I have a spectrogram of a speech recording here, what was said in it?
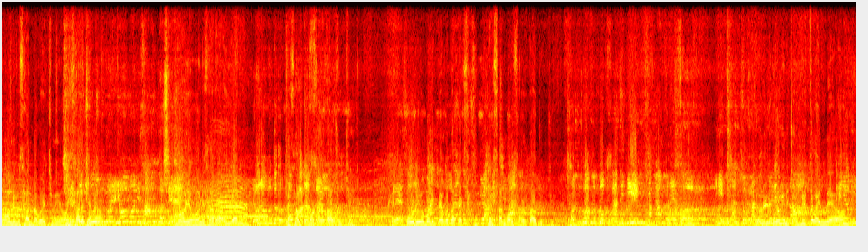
영원히 산다고 외치면 영원히 살아 좋은 거예요 영원히 사는 것이 뭐 영원히 살아 인간이. 여러분들은 복 백살 못 살아 다 받았어요. 죽지. 그래서 우리 어머니 빼고 다 백살 못 살아 다 죽지. 전광훈 목사님이 광화문 에서 이 찬송만 부르는 여기는 좀 밀도가 있네요. 부르면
